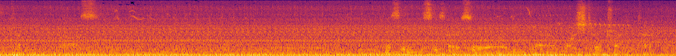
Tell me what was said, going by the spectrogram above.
I think this is also already uh, washed her tractor.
